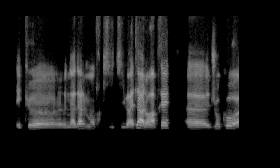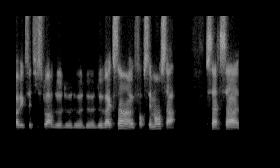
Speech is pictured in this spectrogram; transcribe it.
et, que Nadal montre qu'il va être là. Alors après, Djoko, avec cette histoire de, de, de, de vaccin, forcément, ça ça,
